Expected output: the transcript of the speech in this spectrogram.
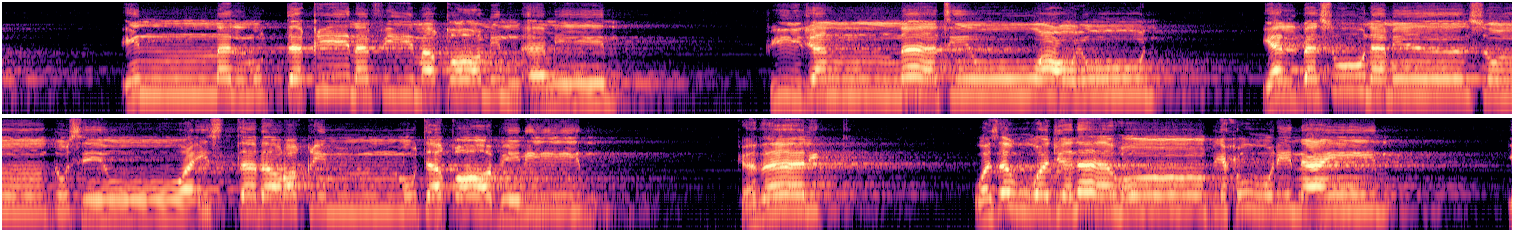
إن المتقين في مقام أمين في جنات وعيون يلبسون من سندس واستبرق متقابلين كذلك وزوجناهم بحور عين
